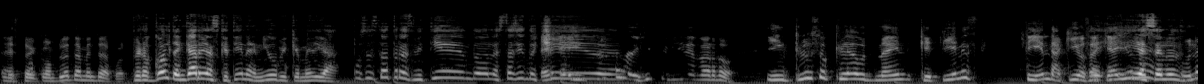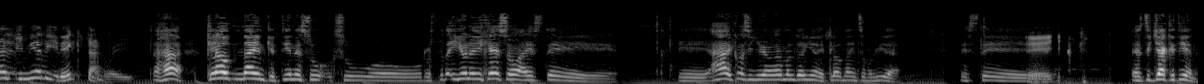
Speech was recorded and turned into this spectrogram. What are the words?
Estoy completamente de acuerdo. Pero Golden Guardians que tiene Newbie que me diga, pues está transmitiendo, la está haciendo eh, eh, chido. lo dijiste bien, Eduardo. Incluso Cloud9 que tienes tienda aquí, o sea, que hay una, línea directa, güey. Ajá, Cloud9 que tiene su, su Y yo le dije eso a este... Eh, ay, ¿cómo se llama el dueño de Cloud9? Se me olvida. Este... Jack. Este Jack que tiene.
